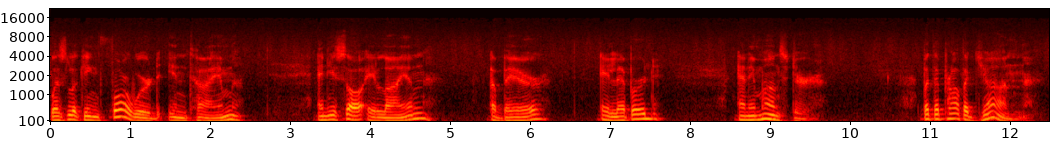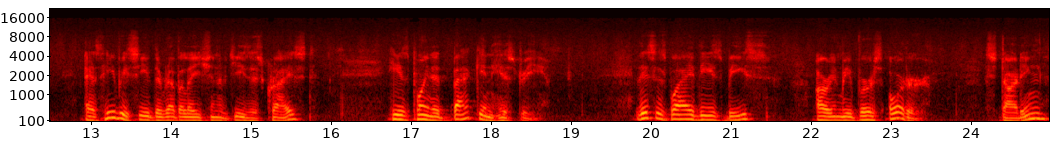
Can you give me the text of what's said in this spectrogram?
was looking forward in time, and he saw a lion, a bear, a leopard, and a monster. But the prophet John, as he received the revelation of Jesus Christ, he is pointed back in history. This is why these beasts are in reverse order, starting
